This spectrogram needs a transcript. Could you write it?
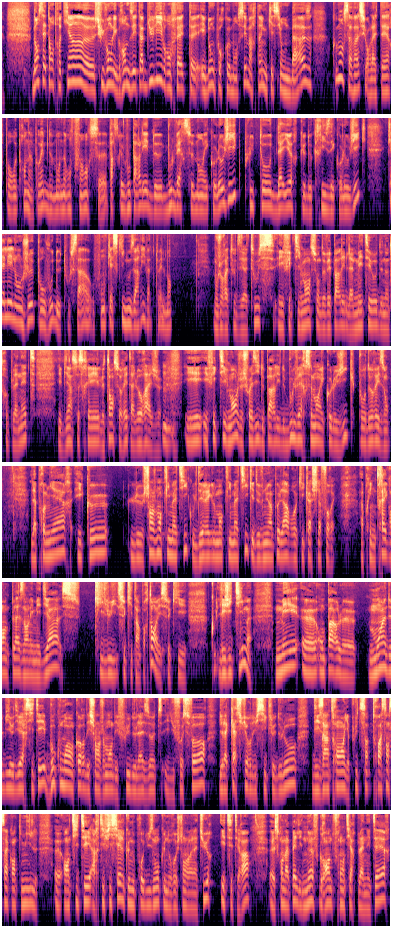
Dans cet entretien, suivons les grandes étapes du livre en fait, et donc pour commencer, Martin, une question de base. Comment ça va sur la Terre, pour reprendre un poème de mon enfance? Parce que vous parlez de bouleversement écologique, plutôt d'ailleurs que de crise écologique. Quel est l'enjeu pour vous de tout ça Au fond, qu'est-ce qui nous arrive actuellement? Bonjour à toutes et à tous. Et effectivement, si on devait parler de la météo de notre planète, eh bien, ce serait, le temps serait à l'orage. Mmh. Et effectivement, je choisis de parler de bouleversement écologique pour deux raisons. La première est que le changement climatique ou le dérèglement climatique est devenu un peu l'arbre qui cache la forêt. A pris une très grande place dans les médias, qui lui, ce qui est important et ce qui est légitime, mais euh, on parle moins de biodiversité, beaucoup moins encore des changements des flux de l'azote et du phosphore, de la cassure du cycle de l'eau, des intrants. Il y a plus de 350 000 euh, entités artificielles que nous produisons, que nous rejetons dans la nature, etc. Euh, ce qu'on appelle les neuf grandes frontières planétaires,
